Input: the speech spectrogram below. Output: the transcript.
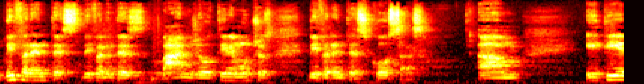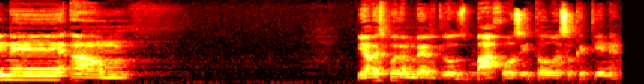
diferentes, diferentes banjo, tiene muchas diferentes cosas. y tiene, ya ves, pueden ver los bajos y todo eso que tiene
